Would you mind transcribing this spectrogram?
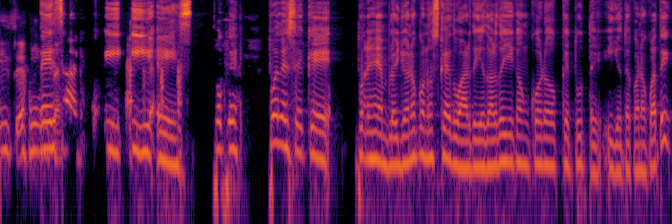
y se juntan. Exacto. Y, y es, porque puede ser que, por ejemplo, yo no conozco a Eduardo y Eduardo llega a un coro que tú te, y yo te conozco a ti.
